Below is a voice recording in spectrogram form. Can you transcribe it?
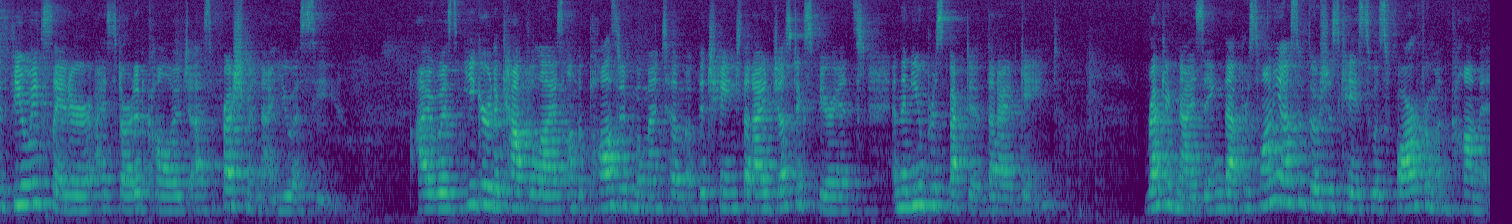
a few weeks later, I started college as a freshman at USC. I was eager to capitalize on the positive momentum of the change that I had just experienced and the new perspective that I had gained. Recognizing that Purswani Asutosh's case was far from uncommon,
